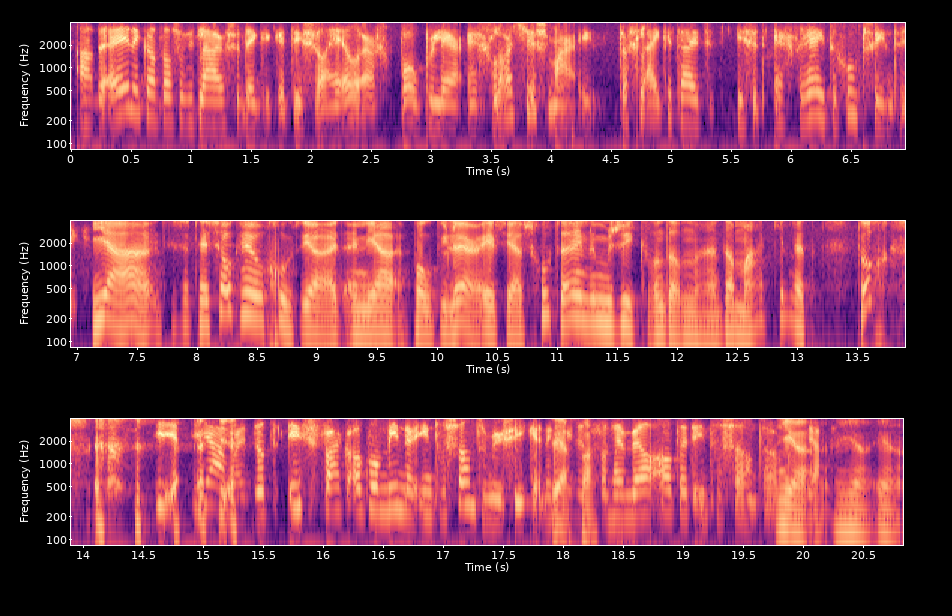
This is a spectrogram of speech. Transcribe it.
aan de ene kant als ik het luister denk ik het is wel heel erg populair en gladjes. Maar tegelijkertijd is het echt rete goed vind ik. Ja, het is, het is ook heel goed. Ja, en ja, populair heeft juist goed hè, in de muziek. Want dan, uh, dan maak je het, toch? Ja, ja, maar dat is vaak ook wel minder interessante muziek. En ik ja, vind vaak. het van hem wel altijd interessant. Ook. Ja, ja, ja, ja.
